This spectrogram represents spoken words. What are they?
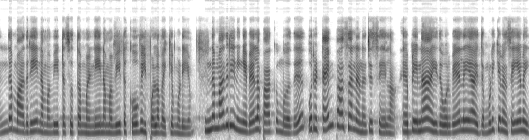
இந்த மாதிரி நம்ம வீட்டை சுத்தம் பண்ணி, நம்ம வீட்டை கோவில் போல் வைக்க முடியும். இந்த மாதிரி நீங்கள் வேலை பார்க்கும்போது, ஒரு டைம் பாஸாக நினச்சி செய்யலாம். எப்படின்னா, இதை ஒரு வேலையாக இதை முடிக்கணும், செய்யணும்.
